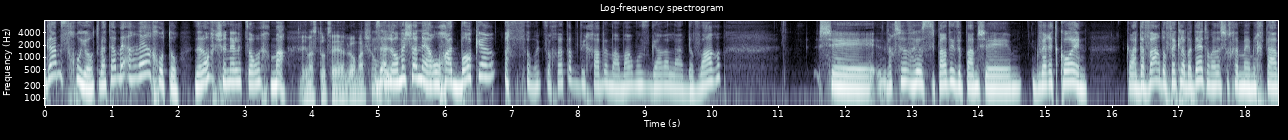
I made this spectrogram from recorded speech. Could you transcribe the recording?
גם זכויות ואתה מארח אותו. זה לא משנה לצורך מה. ואם הסטוץ היה לא משהו? זה לא משנה, ארוחת בוקר. אתה זוכר את הבדיחה במאמר מוסגר על הדבר? ש... אני חושב, סיפרתי את זה פעם, שגברת כהן, הדבר דופק לה בדלת, אומרת, יש לכם אה, מכתב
